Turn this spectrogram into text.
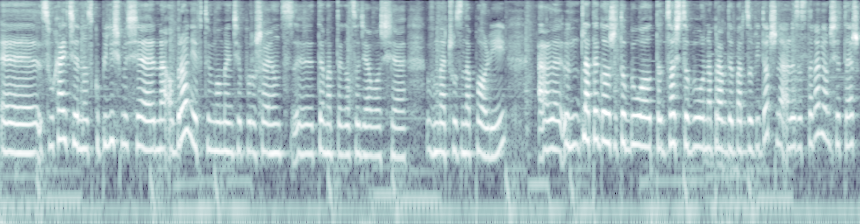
E, słuchajcie, no skupiliśmy się na obronie w tym momencie, poruszając e, temat tego, co działo się w meczu z Napoli, ale dlatego, że to było to coś, co było naprawdę bardzo widoczne, ale zastanawiam się też,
